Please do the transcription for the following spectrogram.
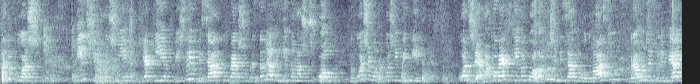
А також інші учні, які війшли в десятку першу, представляли гідно нашу школу, ми хочемо також їх відмітити. Отже, Маковецький Микола, учень 10 класу, брав участь в Олімпіаді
